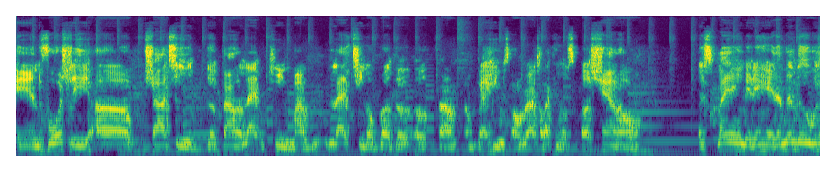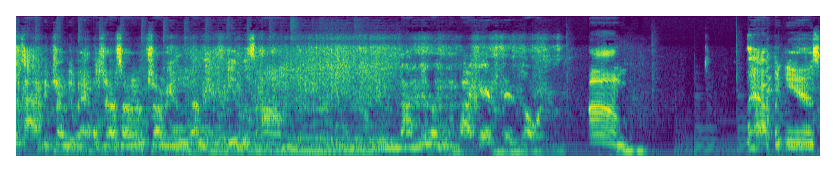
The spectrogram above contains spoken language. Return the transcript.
And fortunately, uh, shout out to the founder Latin King, my Latino brother. Uh, I'm glad he was on Radical Latinos uh, channel explaining that it had nothing to do with the copy trouble. Sorry, I mean, it was um not in the podcast says no. Um, what happened is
